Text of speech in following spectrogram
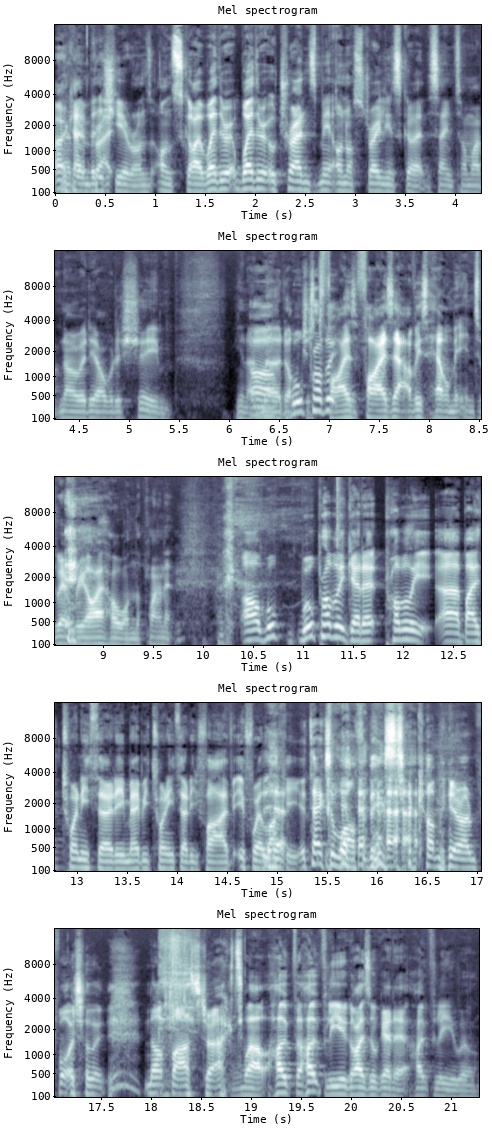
Okay, November great. this year on on Sky. Whether it, whether it'll transmit on Australian Sky at the same time, I've no idea. I would assume. You know, Oh, Murdoch we'll just probably- fires fires out of his helmet into every eye hole on the planet. Oh, we'll we'll probably get it probably uh, by 2030, maybe 2035 if we're lucky. It takes a while for things to come here, unfortunately. Not fast tracked. Well, hope, hopefully you guys will get it. Hopefully you will.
